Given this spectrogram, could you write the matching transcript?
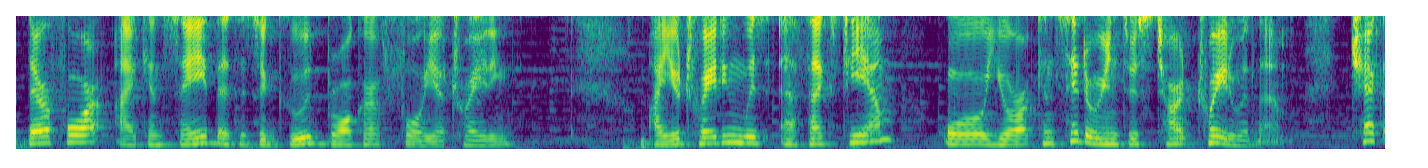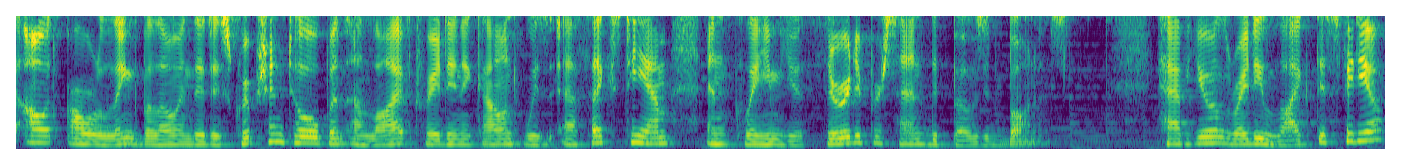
Therefore, I can say that it's a good broker for your trading. Are you trading with FXTM? Or you're considering to start trade with them, check out our link below in the description to open a live trading account with FXTM and claim your 30% deposit bonus. Have you already liked this video?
